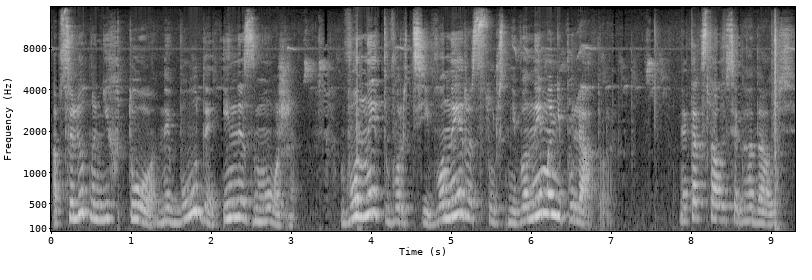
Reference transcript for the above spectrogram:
абсолютно ніхто не буде і не зможе. Вони творці, вони ресурсні, вони маніпулятори. Не так сталося, як гадалось.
